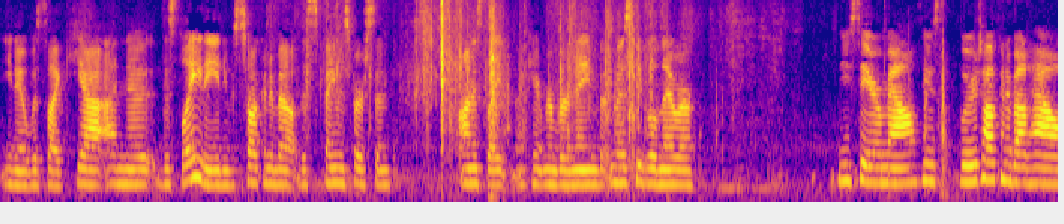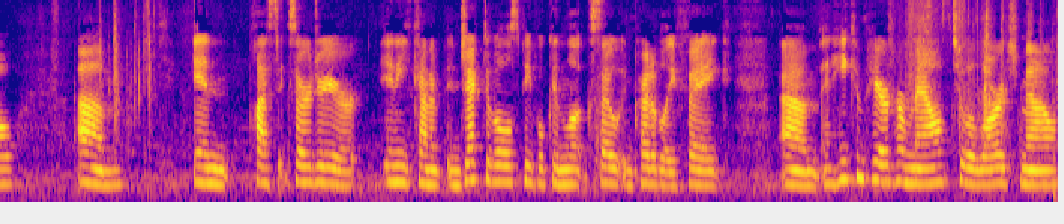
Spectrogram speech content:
you know was like, yeah, I know this lady, and he was talking about this famous person honestly, I can't remember her name, but most people know her. You see her mouth. We were talking about how um, in plastic surgery or any kind of injectables, people can look so incredibly fake. Um, and he compared her mouth to a largemouth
